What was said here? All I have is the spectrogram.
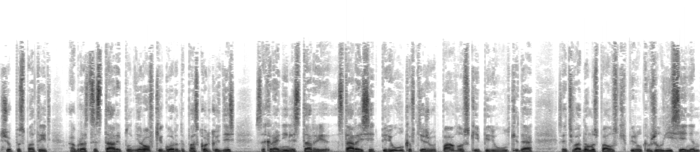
еще посмотреть образцы старой планировки города, поскольку здесь сохранились старые, старая сеть переулков, те же вот Павловские переулки, да. Кстати, в одном из Павловских переулков жил Есенин,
